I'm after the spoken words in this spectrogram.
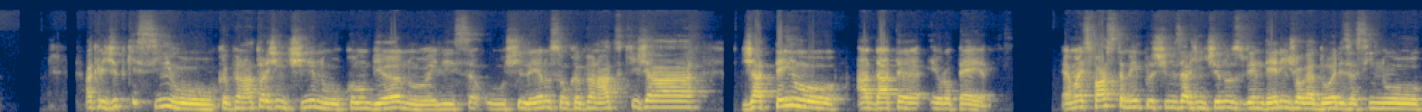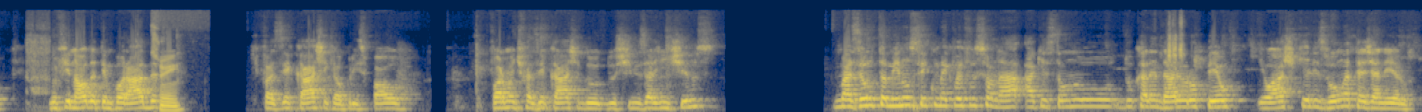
Acredito que sim. O campeonato argentino, o colombiano, eles, o chileno são campeonatos que já já tem o, a data europeia. É mais fácil também para os times argentinos venderem jogadores assim no, no final da temporada. Sim. Que fazer caixa, que é a principal forma de fazer caixa do, dos times argentinos. Mas eu também não sei como é que vai funcionar a questão no, do calendário europeu. Eu acho que eles vão até janeiro,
